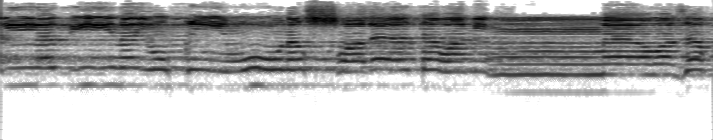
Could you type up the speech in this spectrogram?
الذين يقيمون الصلاة ومما رزقناهم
